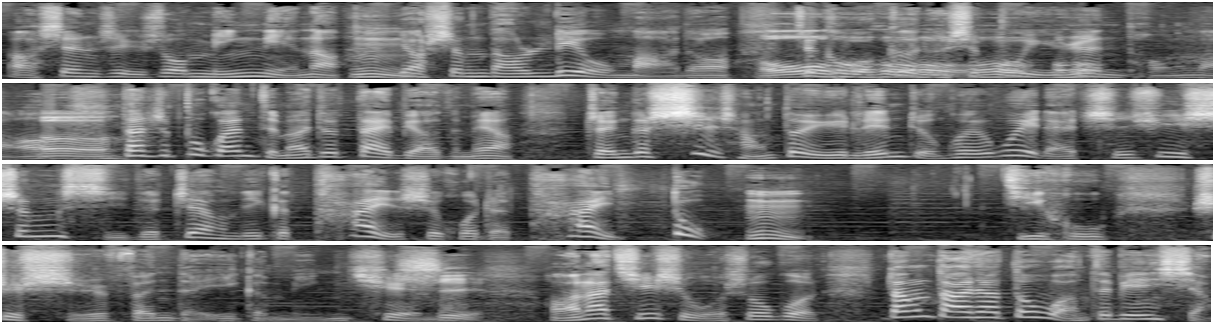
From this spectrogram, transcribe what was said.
嗯、啊，甚至于说明年呢、啊嗯、要升到六码的哦，哦，这个我个人是不予认同的哦。但是不管怎么样，就代表怎么样整。整个市场对于联准会未来持续升息的这样的一个态势或者态度，嗯，几乎是十分的一个明确。是，好，那其实我说过，当大家都往这边想，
